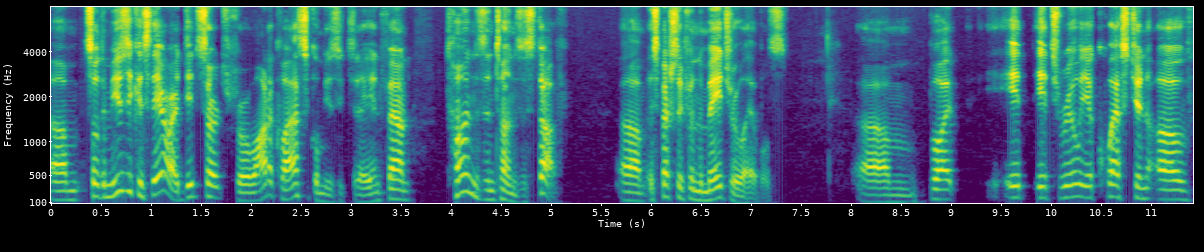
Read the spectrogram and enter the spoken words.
Um, so the music is there. I did search for a lot of classical music today and found tons and tons of stuff, um, especially from the major labels. Um, but it, it's really a question of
